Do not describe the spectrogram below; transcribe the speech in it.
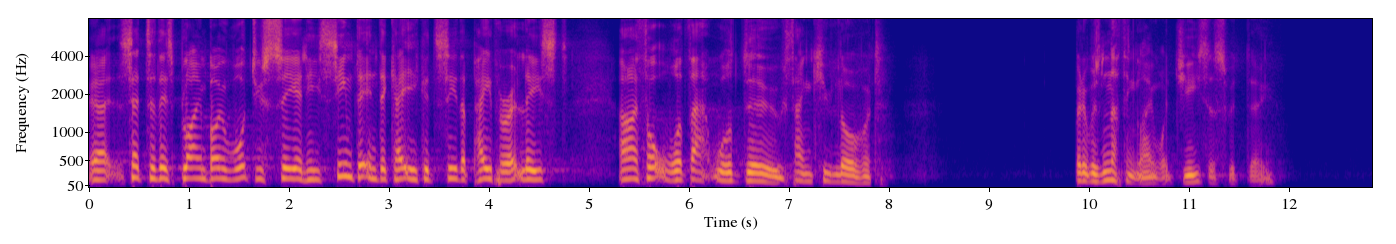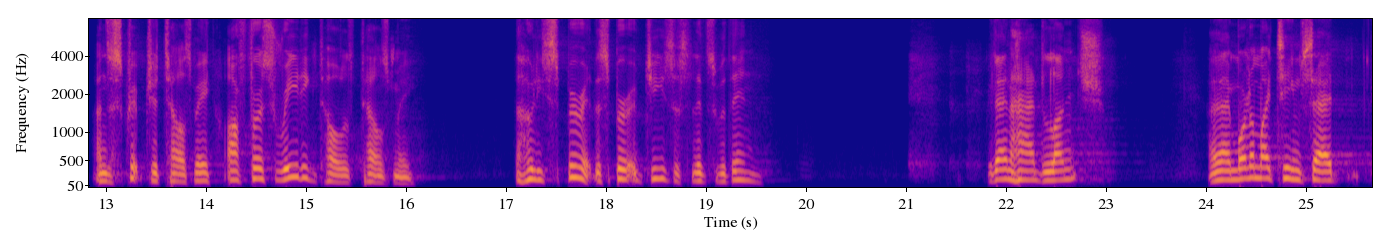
uh, said to this blind boy, What do you see? And he seemed to indicate he could see the paper at least. And I thought, Well, that will do. Thank you, Lord. but it was nothing like what Jesus would do. And the scripture tells me, our first reading told, tells me, the Holy Spirit, the Spirit of Jesus lives within. We then had lunch. And then one of my team said,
